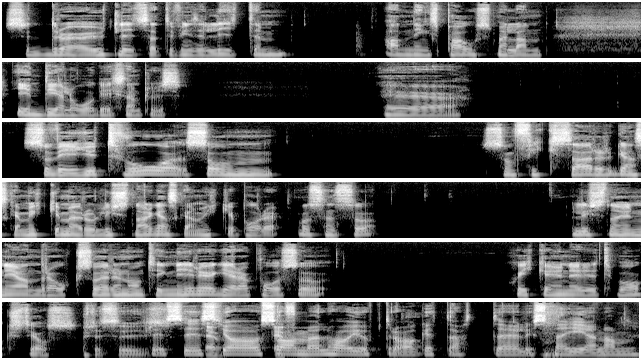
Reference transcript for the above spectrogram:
Så drar jag ut lite så att det finns en liten andningspaus mellan i en dialog exempelvis. Eh, så vi är ju två som som fixar ganska mycket med det och lyssnar ganska mycket på det. Och sen så lyssnar ju ni andra också. Är det någonting ni reagerar på så skickar ju ni det tillbaks till oss. Precis. Precis, jag och Samuel har ju uppdraget att eh, lyssna igenom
